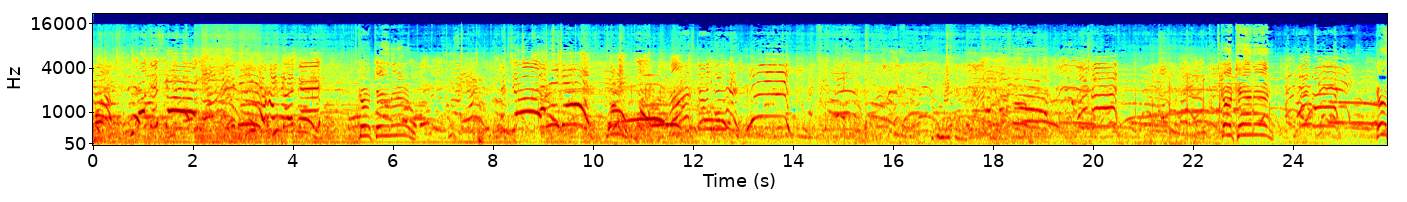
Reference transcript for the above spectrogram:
You got this, guys! You got this! Go, Cannon! Good job! Very good! Let's go, Cannon! Go, Cannon! Go, go,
